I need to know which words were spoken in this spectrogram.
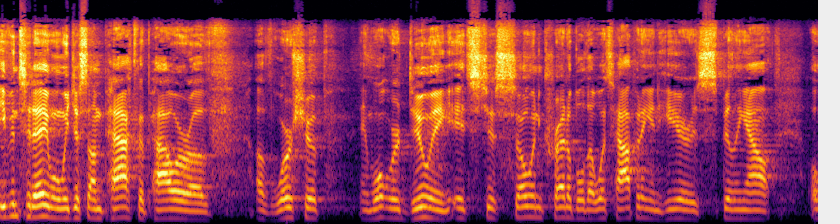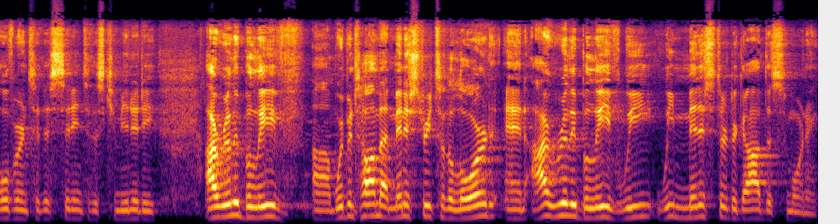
even today, when we just unpack the power of, of worship and what we're doing, it's just so incredible that what's happening in here is spilling out over into this city, into this community. I really believe, um, we've been talking about ministry to the Lord, and I really believe we, we ministered to God this morning.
